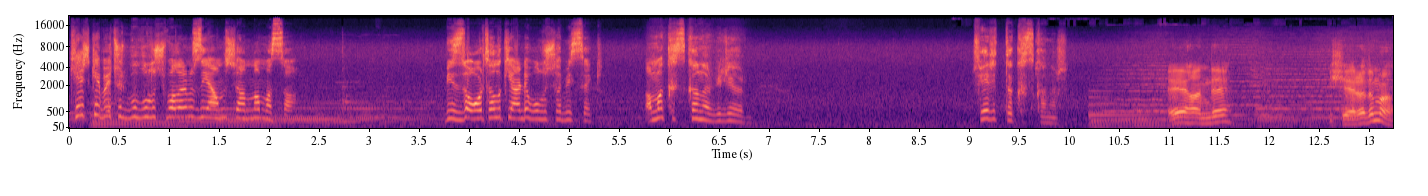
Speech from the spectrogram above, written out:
Keşke Betül bu buluşmalarımızı yanlış anlamasa. Biz de ortalık yerde buluşabilsek. Ama kıskanır biliyorum. Ferit de kıskanır. Ee Hande? işe yaradı mı?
